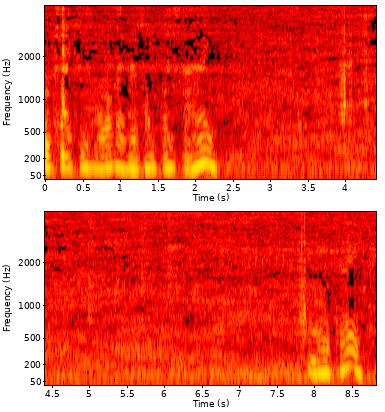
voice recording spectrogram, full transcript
Looks like he's looking for someplace to hang. Okay.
